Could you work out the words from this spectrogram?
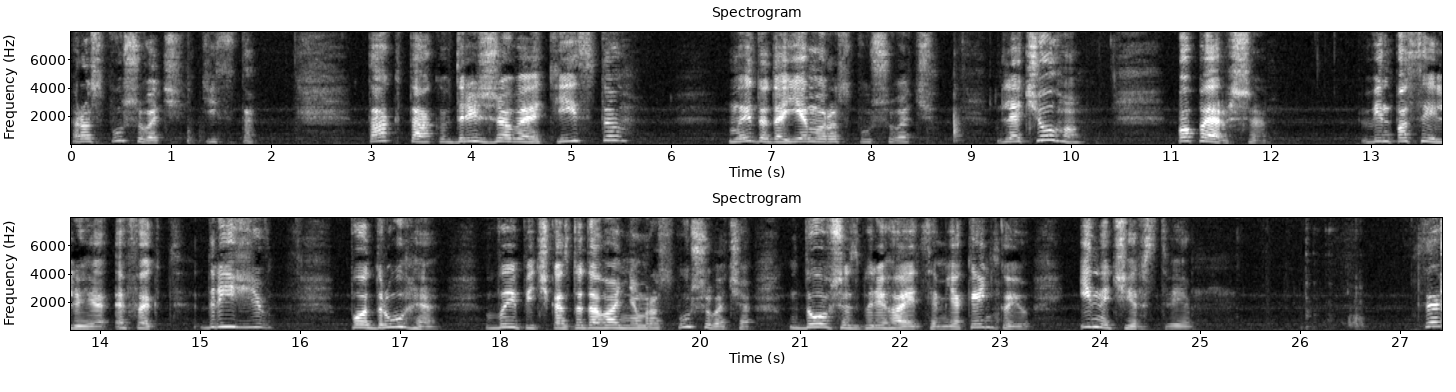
Розпушувач тіста. Так, так, в дріжджове тісто ми додаємо розпушувач. Для чого? По-перше, він посилює ефект дріжджів. По-друге, випічка з додаванням розпушувача довше зберігається м'якенькою і не черствіє. Це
